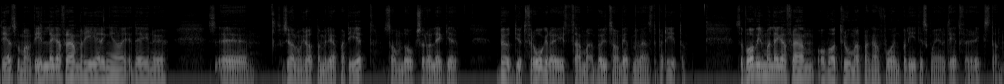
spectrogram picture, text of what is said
Dels vad man vill lägga fram. Regeringen, det är nu eh, Socialdemokraterna och Miljöpartiet som då också då lägger budgetfrågor i samma, budgetsamarbete med Vänsterpartiet. Då. Så vad vill man lägga fram och vad tror man att man kan få en politisk majoritet för i riksdagen?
